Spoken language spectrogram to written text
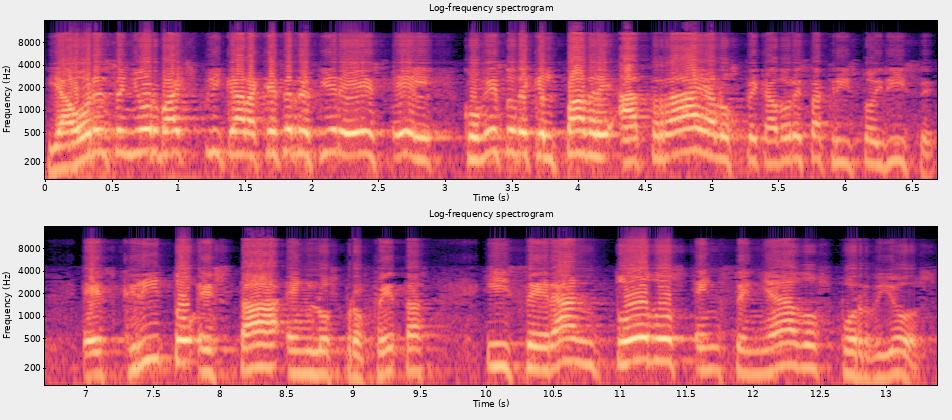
Y ahora el Señor va a explicar a qué se refiere es Él con eso de que el Padre atrae a los pecadores a Cristo y dice, escrito está en los profetas y serán todos enseñados por Dios.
